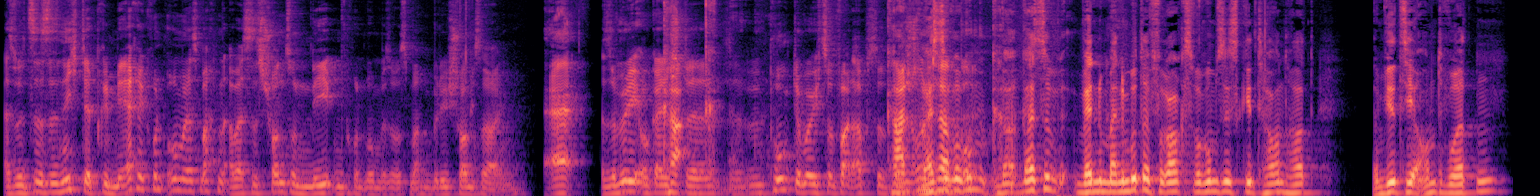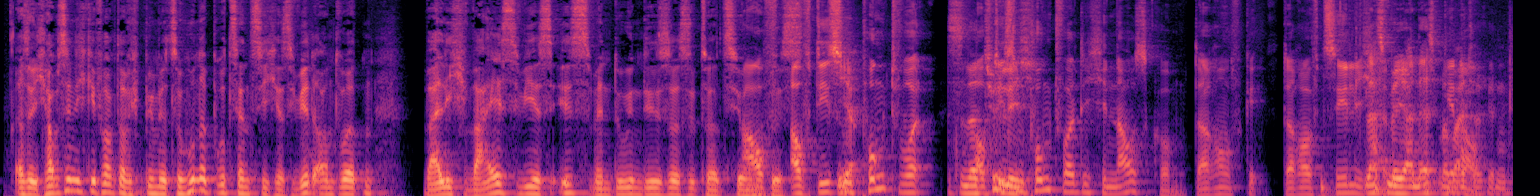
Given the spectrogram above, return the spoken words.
Also jetzt ist es nicht der primäre Grund, warum wir das machen, aber es ist schon so ein Nebengrund, warum wir sowas machen, würde ich schon sagen. Äh, also würde ich auch gar nicht, kann, äh, Punkte, wo ich sofort absolut kann weißt du, warum, weißt du, wenn du meine Mutter fragst, warum sie es getan hat, dann wird sie antworten, also ich habe sie nicht gefragt, aber ich bin mir zu 100% sicher, sie wird antworten, weil ich weiß, wie es ist, wenn du in dieser Situation auf, bist. Auf diesen, ja. Punkt, wo, auf diesen Punkt wollte ich hinauskommen. Darauf, darauf zähle ich. Lass mir Jan erstmal genau. weiterreden.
